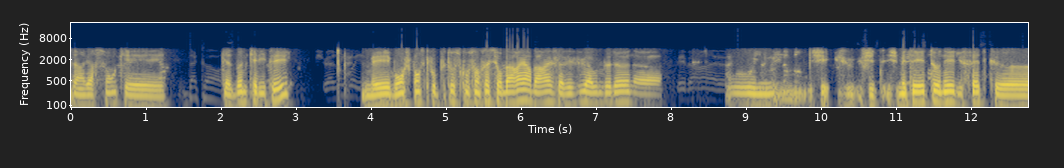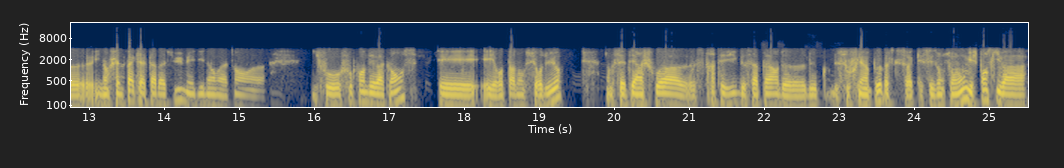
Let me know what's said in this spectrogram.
C'est un garçon qui, est, qui a de bonnes qualités. Mais bon, je pense qu'il faut plutôt se concentrer sur Barrère. Barrère, je l'avais vu à Wimbledon, euh, où je, m'étais étonné du fait qu'il n'enchaîne pas que la table battue, mais il dit non, mais attends, euh, il faut, prendre des vacances et il repart donc sur dur. Donc c'était un choix euh, stratégique de sa part de, souffler un peu parce que c'est vrai que les saisons sont longues et je pense qu'il va,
